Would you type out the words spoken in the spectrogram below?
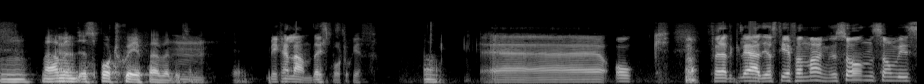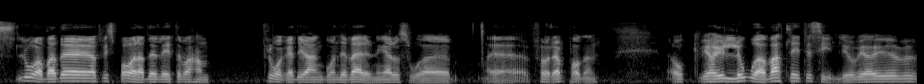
Mm. Nej, men sportchef är väl liksom. Mm. Vi kan landa i sportchef. Ja. Eh, och för att glädja Stefan Magnusson som vi lovade att vi sparade lite vad han frågade ju angående värvningar och så eh, förra podden. Och vi har ju lovat lite silly och vi har ju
